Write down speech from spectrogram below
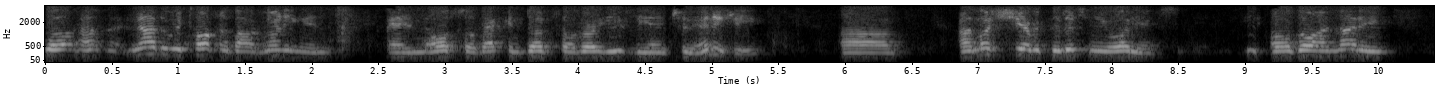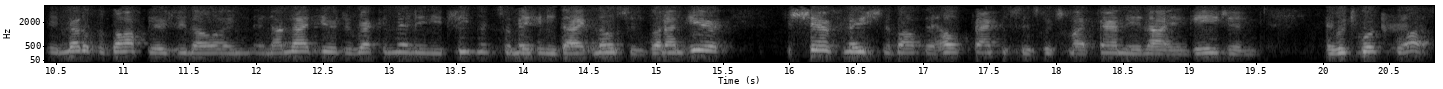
Well, uh, now that we're talking about running and and also that can dovetail very easily into energy, uh, I must share with the listening audience, although I'm not a, a medical doctor, as you know, and, and I'm not here to recommend any treatments or make any diagnoses, but I'm here to share information about the health practices which my family and I engage in and which work for us.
